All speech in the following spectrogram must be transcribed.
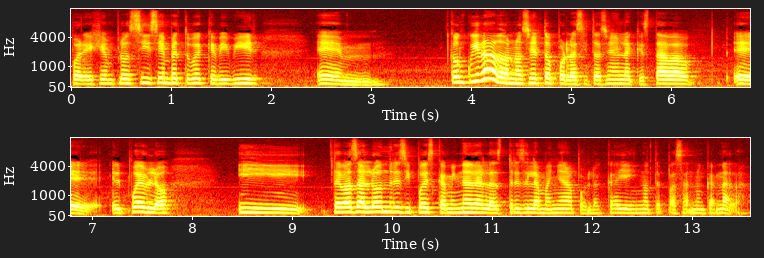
por ejemplo, sí, siempre tuve que vivir em, con cuidado, ¿no es cierto?, por la situación en la que estaba eh, el pueblo y te vas a Londres y puedes caminar a las 3 de la mañana por la calle y no te pasa nunca nada.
